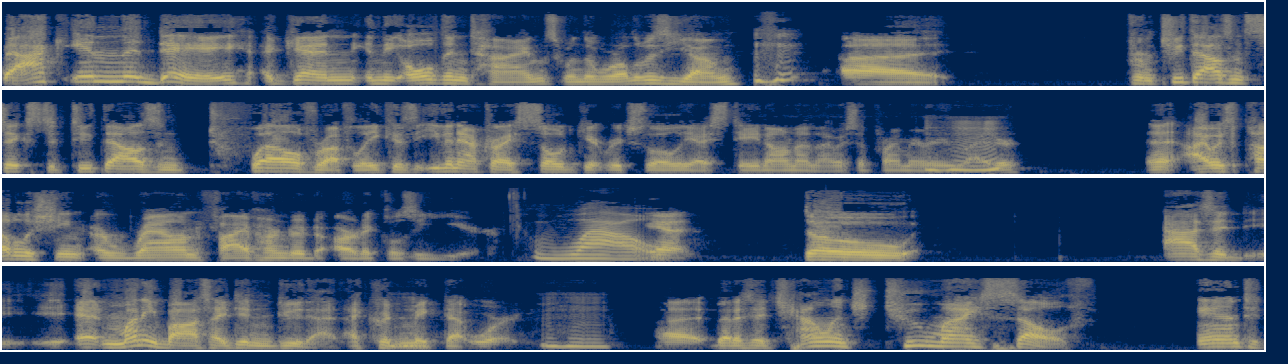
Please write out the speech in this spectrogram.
back in the day, again in the olden times when the world was young, uh, from 2006 to 2012, roughly, because even after I sold Get Rich Slowly, I stayed on and I was a primary Mhm. writer. Uh, I was publishing around 500 articles a year. Wow. And so, as a at Money Boss, I didn't do that. I couldn't Mhm. make that work. hmm Uh, but as a challenge to myself, and to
